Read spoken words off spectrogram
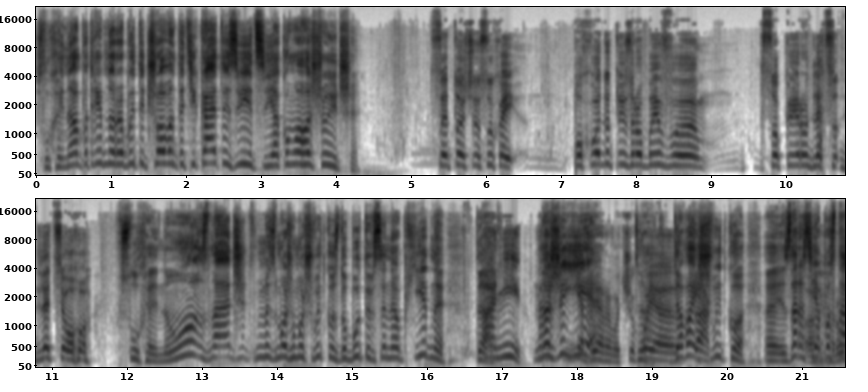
Слухай, нам потрібно робити човен та тікати звідси якомога швидше. Це точно, слухай. Походу, ти зробив е, сокиру для, ц- для цього. Слухай, ну, значить, ми зможемо швидко здобути все необхідне. Так. А, ні, в нас же є є. дерево. Чого так. я. Давай так, швидко. Е, зараз я поставлю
